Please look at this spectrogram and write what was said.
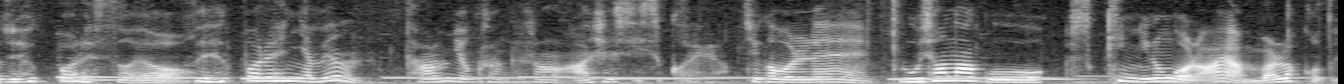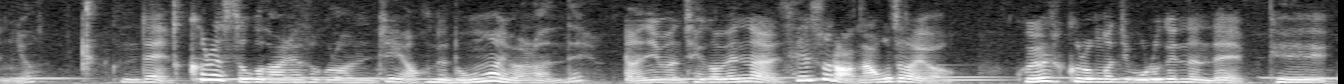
여기까지 흑발했어요. 왜 흑발을 했냐면 다음 영상에서 아실 수 있을 거예요. 제가 원래 로션하고 스킨 이런 걸 아예 안 발랐거든요. 근데 스크를 쓰고 다녀서 그런지 아 근데 너무 많이 발랐는데? 아니면 제가 맨날 세수를 안 하고 자요. 그래서 그런 건지 모르겠는데 이렇게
